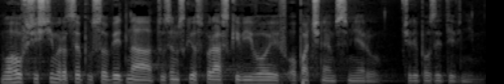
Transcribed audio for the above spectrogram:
mohou v příštím roce působit na tuzemský hospodářský vývoj v opačném směru, čili pozitivním.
